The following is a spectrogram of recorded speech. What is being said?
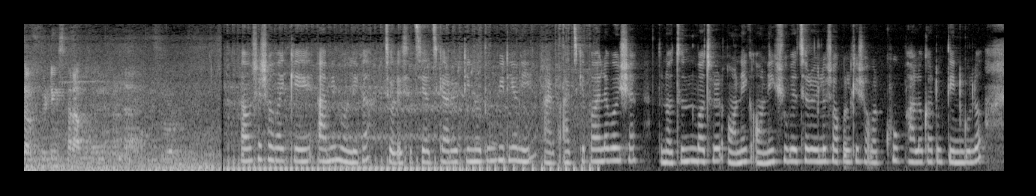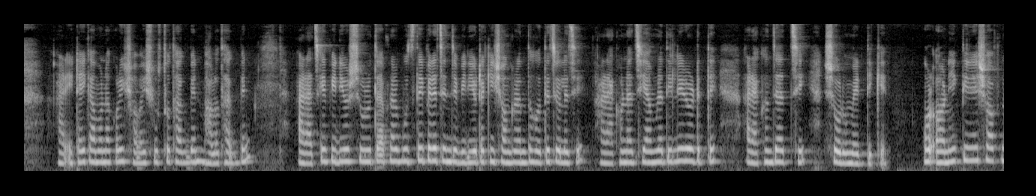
সব ফিটিংস খারাপ হয়ে নমস্কার সবাইকে, আমি মল্লিকা। চলে এসেছি আজকে আরও একটি নতুন ভিডিও নিয়ে। আর আজকে পয়লা বৈশাখ, তো নতুন বছরের অনেক অনেক শুভেচ্ছা রইল সকলকে। সবার খুব ভালো কাটুক দিনগুলো। আর এটাই কামনা করি, সবাই সুস্থ থাকবেন, ভালো থাকবেন। আর আজকের ভিডিওর শুরুতে আপনারা বুঝতেই পেরেছেন যে ভিডিওটা কি সংক্রান্ত হতে চলেছে। আর এখন আছি আমরা দিল্লি রোডেতে, আর এখন যাচ্ছি শোরুমের দিকে। ওর অনেক দিনের স্বপ্ন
